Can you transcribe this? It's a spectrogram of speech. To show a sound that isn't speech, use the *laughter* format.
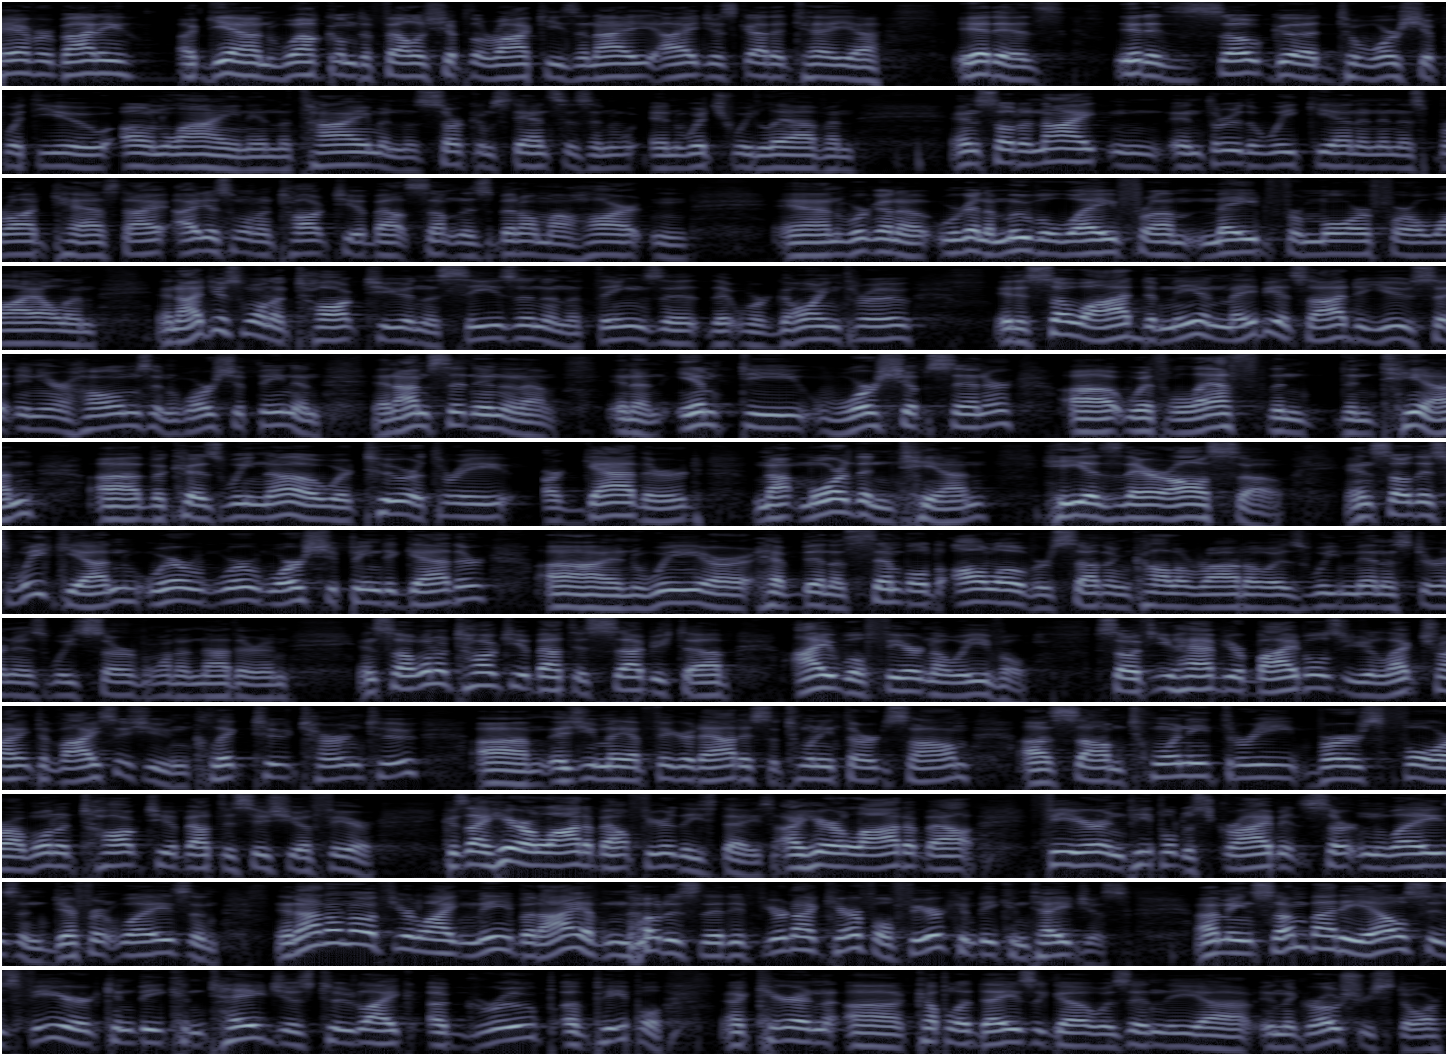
Hey, everybody. Again, welcome to Fellowship of the Rockies. And I, I just got to tell you, it is, it is so good to worship with you online in the time and the circumstances in, in which we live. And, and so tonight and, and through the weekend and in this broadcast, I, I just want to talk to you about something that's been on my heart. And, and we're gonna we're gonna move away from made for more for a while and and I just want to talk to you in the season and the things that, that we're going through it is so odd to me, and maybe it's odd to you, sitting in your homes and worshiping, and, and I'm sitting in, a, in an empty worship center uh, with less than, than 10, uh, because we know where two or three are gathered, not more than 10, He is there also. And so this weekend, we're, we're worshiping together, uh, and we are, have been assembled all over southern Colorado as we minister and as we serve one another. And, and so I want to talk to you about this subject of I will fear no evil. So if you have your Bibles or your electronic devices, you can click to, turn to. Um, as you may have figured out, it's the 23rd Psalm, uh, Psalm 23, verse 4. I want to talk to you about this issue of fear because I hear a lot about fear these days. I hear a lot about fear, and people describe it certain ways and different ways. And, and I don't know if you're like me, but I have *laughs* noticed that if you're not careful, fear can be contagious. I mean, somebody else's fear can be contagious to like a group of people. Uh, Karen, uh, a couple of days ago, was in the, uh, in the grocery store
